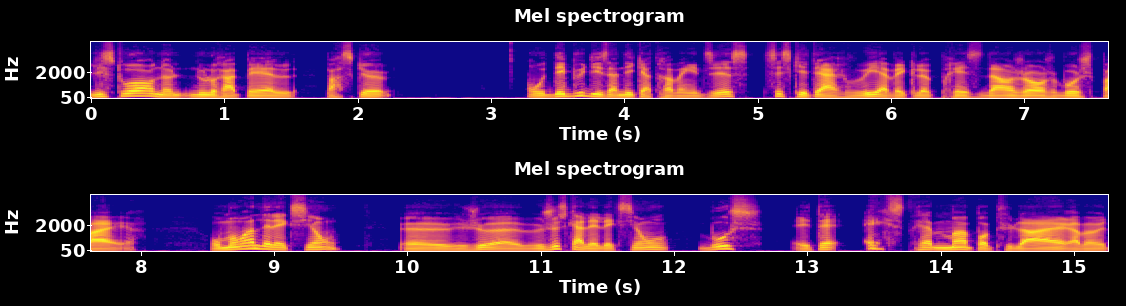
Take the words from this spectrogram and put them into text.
L'histoire nous le rappelle parce que au début des années 90, c'est ce qui était arrivé avec le président George Bush père. Au moment de l'élection, euh, euh, jusqu'à l'élection, Bush était extrêmement populaire, avait un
